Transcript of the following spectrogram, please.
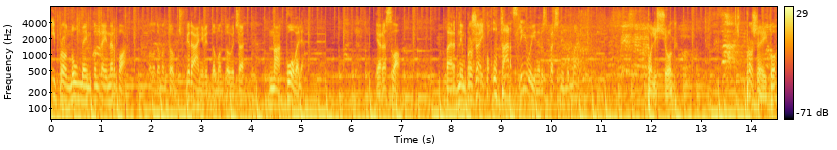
і про ноунейм контейнер бар. Микола Домонтович. Вкидання від Домонтовича на Коваля. Ярослав. Перед ним прожейко. Удар з. Небезпечний момент. Поліщок. Прожейко.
